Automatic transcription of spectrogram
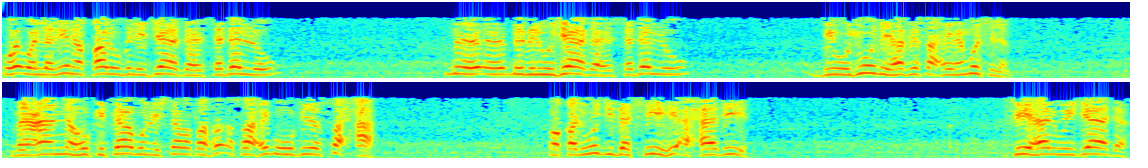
والذين قالوا بالإجازة استدلوا بالوجادة استدلوا بوجودها في صحيح مسلم. مع أنه كتاب اشترط صاحبه فيه الصحة. وقد وجدت فيه أحاديث. فيها الوجادة.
